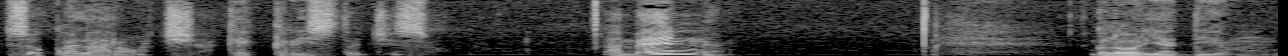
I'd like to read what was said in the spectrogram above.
su quella roccia che è Cristo Gesù. Amen. Gloria a Dio.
